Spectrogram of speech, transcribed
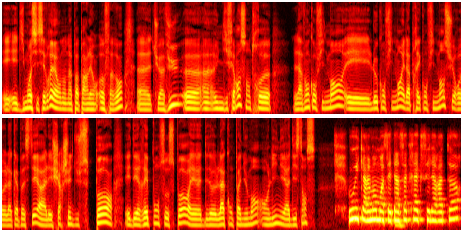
et, dis-moi si c'est vrai, hein, on n'en a pas parlé en off avant, tu as vu une différence entre l'avant-confinement et le confinement et l'après-confinement sur la capacité à aller chercher du sport et des réponses au sport et de l'accompagnement en ligne et à distance? Oui, carrément. Moi, ça a été un sacré accélérateur.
